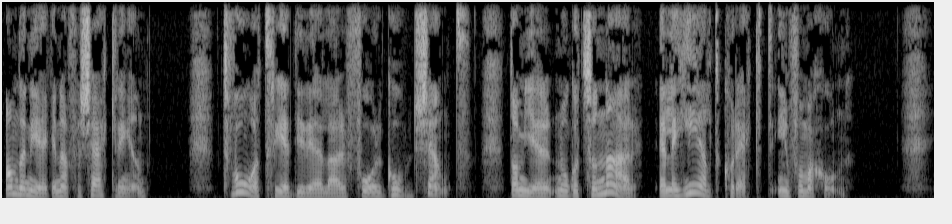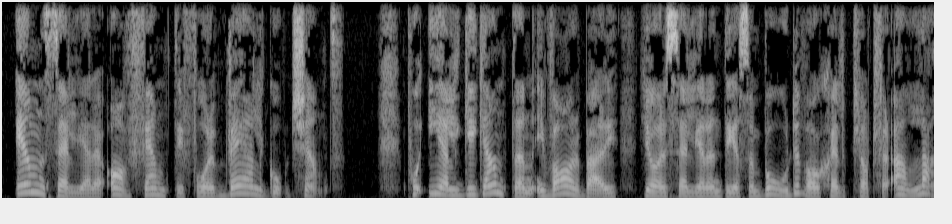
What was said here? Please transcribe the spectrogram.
om den egna försäkringen. Två tredjedelar får godkänt. De ger något sånär eller helt korrekt information. En säljare av 50 får väl godkänt. På Elgiganten i Varberg gör säljaren det som borde vara självklart för alla.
